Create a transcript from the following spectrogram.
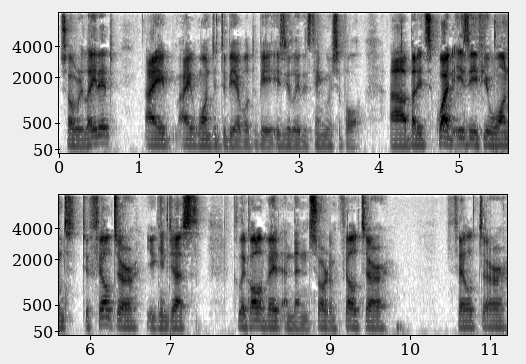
so related. I, I wanted to be able to be easily distinguishable, uh, but it's quite easy if you want to filter, you can just click all of it and then sort and filter, filter,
